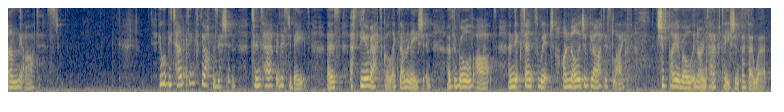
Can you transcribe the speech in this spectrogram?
and the artist. It would be tempting for the opposition to interpret this debate as a theoretical examination of the role of art and the extent to which our knowledge of the artist's life should play a role in our interpretation of their work.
